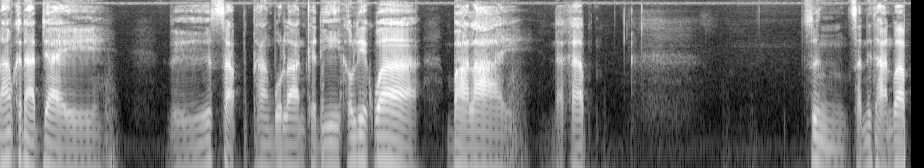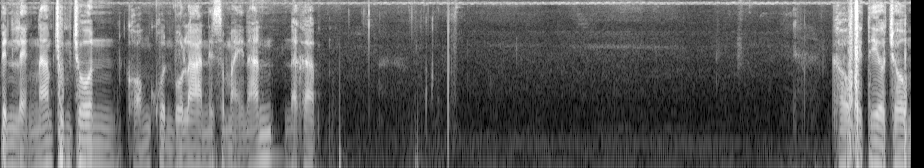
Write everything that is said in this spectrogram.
น้ำขนาดใหญ่ หรือศัพท์ทางโบราณคดีเขาเรียกว่าบาลายนะครับ ซึ่งสันนิษฐานว่าเป็นแหล่งน้ำชุมชนของคนโบราณในสมัยนั้นนะครับ เข้าไปเที่ยวชม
